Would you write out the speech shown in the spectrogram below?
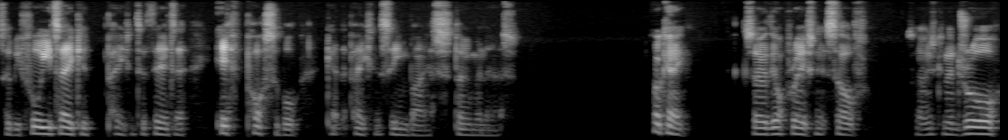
So before you take a patient to theatre, if possible, get the patient seen by a stoma nurse. Okay, so the operation itself. So I'm just going to draw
